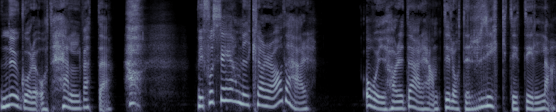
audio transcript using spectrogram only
Nu går det åt helvete. Vi får se om ni klarar av det här. Oj, har det där hänt? Det låter riktigt illa.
